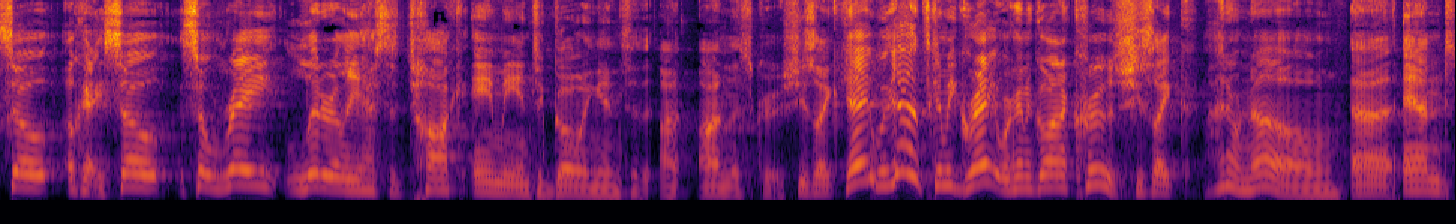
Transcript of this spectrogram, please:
So okay, so so Ray literally has to talk Amy into going into the, on, on this cruise. She's like, "Hey, well, yeah, it's gonna be great. We're gonna go on a cruise." She's like, "I don't know," uh, and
